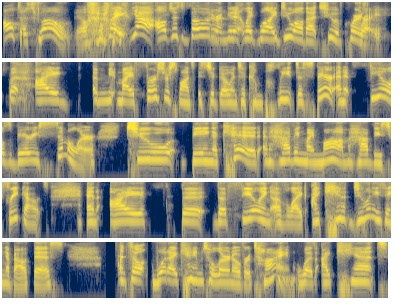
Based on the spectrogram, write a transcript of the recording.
I'll just vote. right yeah i'll just vote or i'm gonna like well i do all that too of course right. but i my first response is to go into complete despair and it feels very similar to being a kid and having my mom have these freakouts and i the the feeling of like i can't do anything about this and so what i came to learn over time was i can't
